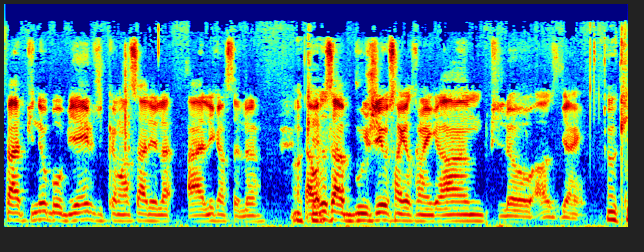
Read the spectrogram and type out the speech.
Papineau Beaubien, puis j'ai commencé à aller, là, à aller quand c'était là. Ok. Après ça, ça a bougé au 180 grammes, puis là, au House Gang. Ok,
